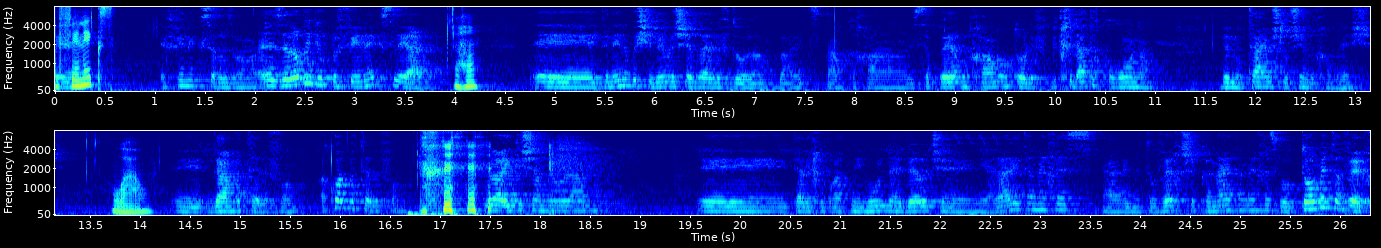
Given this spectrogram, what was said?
בפיניקס? אה, פיניקס, אריזונה. אה, זה לא בדיוק בפיניקס, ליד. קנינו ב-77 אלף דולר בית, סתם ככה לספר, מכרנו אותו בתחילת הקורונה. ב-235. וואו. אה, גם בטלפון. הכל בטלפון. לא הייתי שם מעולם. אה, הייתה לי חברת ניהול נהדרת שניהלה לי את הנכס, היה לי מתווך שקנה את הנכס, ואותו מתווך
